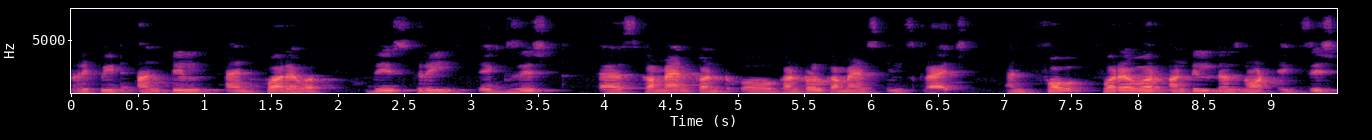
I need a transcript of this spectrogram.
repeat until and forever. These three exist as command cont uh, control commands in scratch and for forever until does not exist.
